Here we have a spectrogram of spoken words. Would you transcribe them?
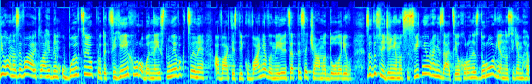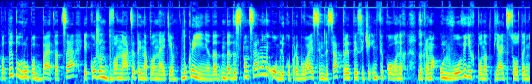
Його називають лагідним убивцею. Проти цієї хвороби не існує вакцини, а вартість лікування вимірюється тисячами доларів. За дослідженнями Всесвітньої організації охорони здоров'я, носієм гепатиту групи Б та С є кожен 12-й на планеті. В Україні на диспансерному обліку перебуває 73 тисячі інфікованих. Зокрема, у Львові їх понад 5 сотень.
